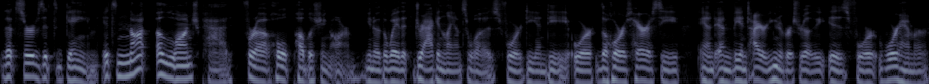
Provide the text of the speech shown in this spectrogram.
that serves its game. It's not a launch pad for a whole publishing arm, you know, the way that Dragonlance was for D&D or the Horus Heresy and and the entire universe really is for Warhammer,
